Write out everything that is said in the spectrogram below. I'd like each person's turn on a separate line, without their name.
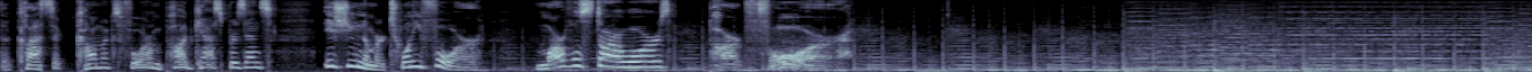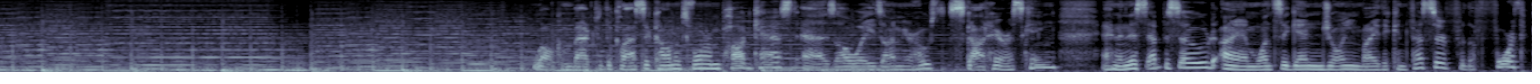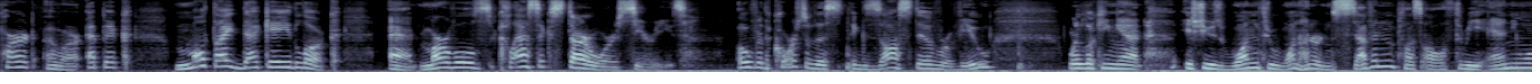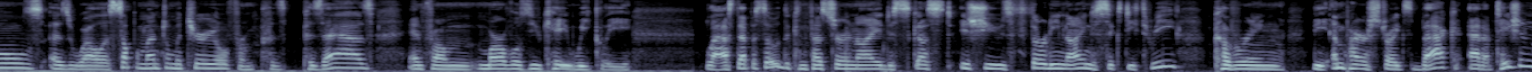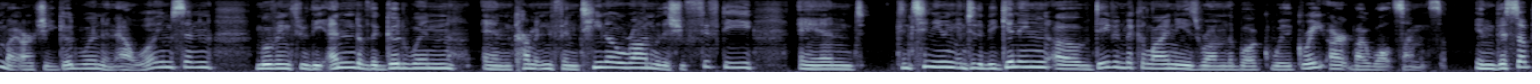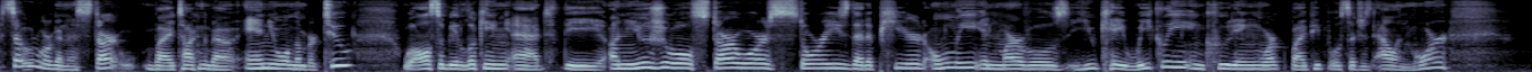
The Classic Comics Forum podcast presents issue number 24 Marvel Star Wars Part 4. Back to the Classic Comics Forum podcast. As always, I'm your host, Scott Harris King, and in this episode, I am once again joined by the Confessor for the fourth part of our epic, multi decade look at Marvel's classic Star Wars series. Over the course of this exhaustive review, we're looking at issues 1 through 107, plus all three annuals, as well as supplemental material from Pizzazz and from Marvel's UK Weekly. Last episode, the Confessor and I discussed issues 39 to 63, covering the Empire Strikes Back adaptation by Archie Goodwin and Al Williamson, moving through the end of the Goodwin and Carmine Infantino run with issue 50, and continuing into the beginning of David Michelinie's run in the book with great art by Walt Simonson. In this episode, we're going to start by talking about annual number two. We'll also be looking at the unusual Star Wars stories that appeared only in Marvel's UK Weekly, including work by people such as Alan Moore.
